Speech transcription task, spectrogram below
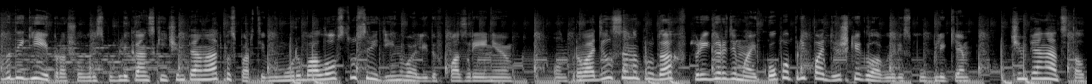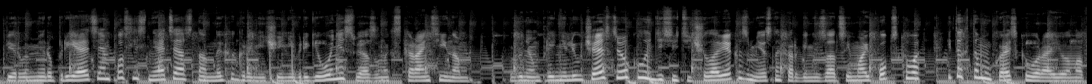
В Адыгее прошел республиканский чемпионат по спортивному рыболовству среди инвалидов по зрению. Он проводился на прудах в пригороде Майкопа при поддержке главы республики. Чемпионат стал первым мероприятием после снятия основных ограничений в регионе, связанных с карантином. В нем приняли участие около 10 человек из местных организаций Майкопского и Тахтамукайского районов,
